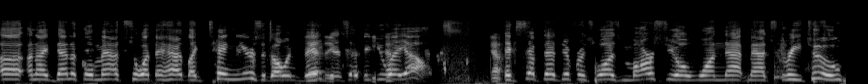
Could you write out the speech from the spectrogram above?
uh, an identical match to what they had like ten years ago in Yeah, they- Vegas at the yeah. UAL. Yeah. Except that difference was Marcio won that match three two.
